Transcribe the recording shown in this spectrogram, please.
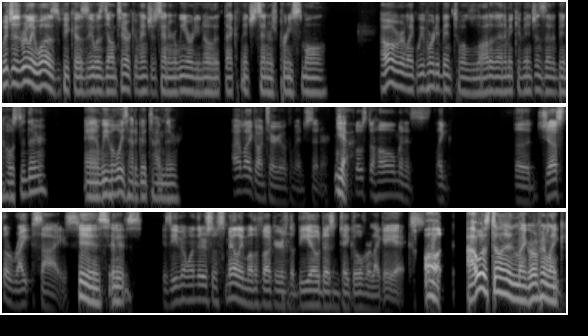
which is really was because it was the Ontario Convention Center. We already know that that convention center is pretty small. However, like we've already been to a lot of anime conventions that have been hosted there, and we've always had a good time there. I like Ontario Convention Center. Yeah, Close to home, and it's like the just the right size. it is. It is. Because even when there's some smelly motherfuckers, the BO doesn't take over like AX. Oh, I was telling my girlfriend like,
